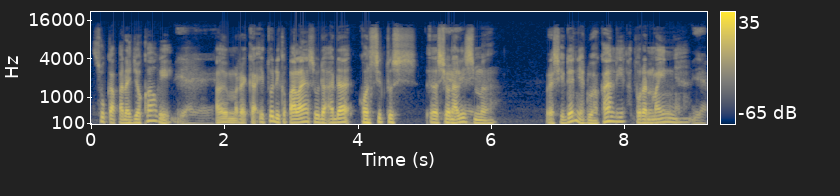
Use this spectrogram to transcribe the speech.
suka pada Jokowi Iya, iya, iya. tapi mereka itu di kepalanya sudah ada konstitusionalisme presiden ya dua kali aturan mainnya Iya, iya.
